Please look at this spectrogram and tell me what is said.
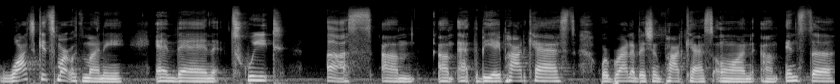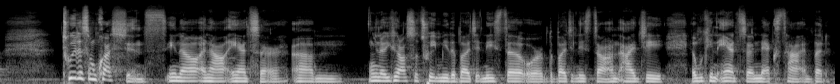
watch Get Smart with Money and then tweet us um, um, at the BA podcast or Brown Ambition podcast on um, Insta. Tweet us some questions, you know, and I'll answer. Um, you know, you can also tweet me the Budgetnista or the Budgetnista on IG, and we can answer next time. But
